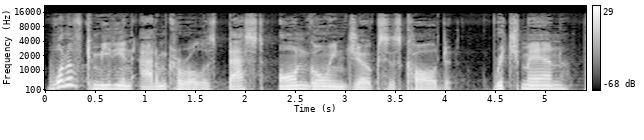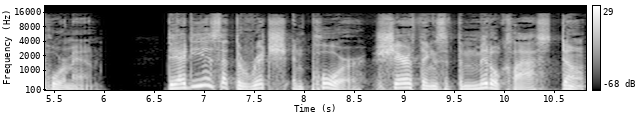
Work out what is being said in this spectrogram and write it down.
One of comedian Adam Carolla's best ongoing jokes is called Rich Man, Poor Man. The idea is that the rich and poor share things that the middle class don't.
